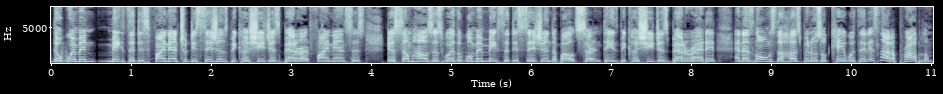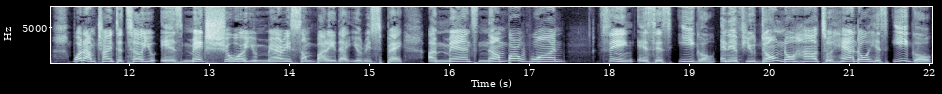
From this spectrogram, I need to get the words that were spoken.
the woman makes the financial decisions because she's just better at finances. There's some houses where the woman makes the decision about certain things because she's just better at it. And as long as the husband is okay with it, it's not a problem. What I'm trying to tell you is make sure you marry somebody that you respect. A man's number one thing is his ego. And if you don't know how to handle his ego,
